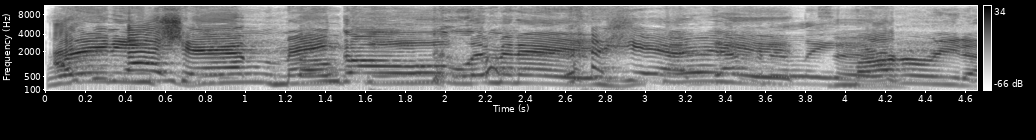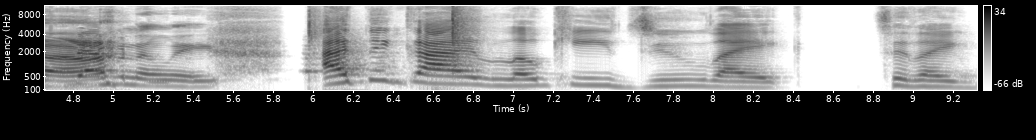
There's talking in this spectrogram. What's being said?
Reigning champ, mango lemonade. Yeah, Period. definitely. Margarita. Definitely. I think I low key do like to like,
